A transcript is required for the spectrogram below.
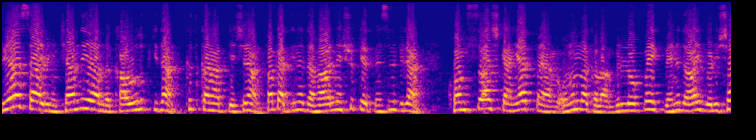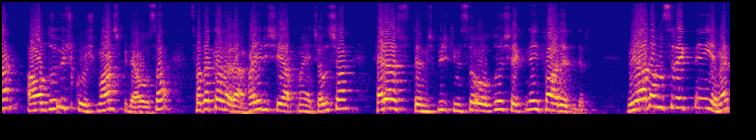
Rüya sahibinin kendi yanında kavrulup giden, kıt kanat geçiren fakat yine de haline şükretmesini bilen, komşusu açken yatmayan ve onunla kalan bir lokma ekmeğini dahi bölüşen, aldığı 3 kuruş maaş bile olsa sadaka veren, hayır işi yapmaya çalışan, helal süt demiş bir kimse olduğu şeklinde ifade edilir. Rüyada mısır ekmeği yemek,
